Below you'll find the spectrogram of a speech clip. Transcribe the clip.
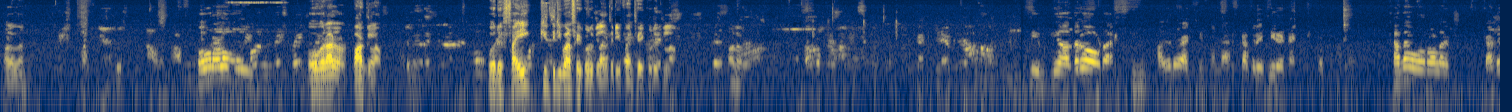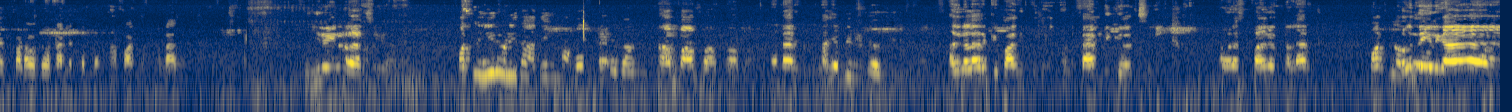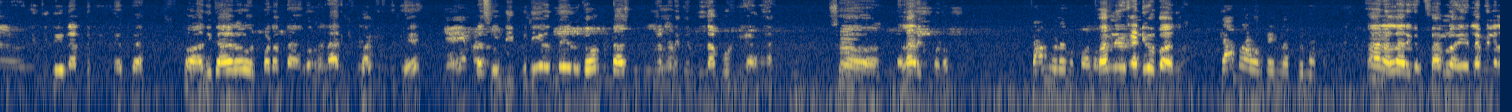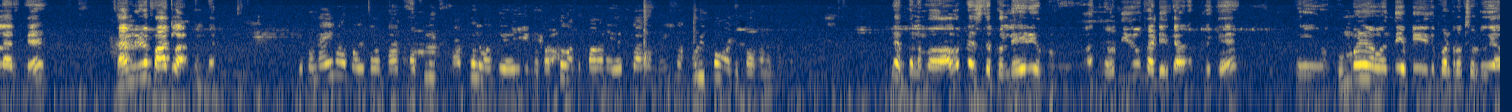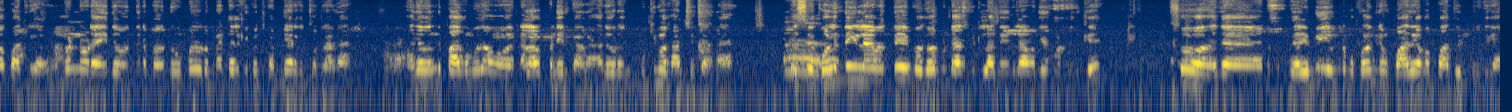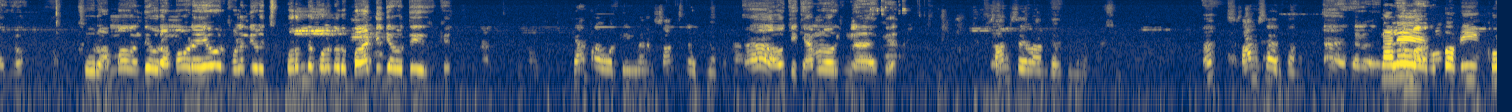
அவ்வளோதான் ஓவராலாக மூவி ஓவரால் பார்க்கலாம். ஒரு ஃபைவ்க்கு த்ரீ பாயிண்ட் ஃபைவ் கொடுக்கலாம் த்ரீ பாயிண்ட் ஃபைவ் கொடுக்கலாம். அவ்வளோதான் அதரோட ஆக்டிங் ஆக்டிங் நல்லா இருக்கு அதில் ஹீரோயின் ஆக்டிங் கதை ஓவராலாக கதை படம் வந்து ஒரு நல்ல திட்டம் நான் பார்க்க நல்லா இருக்கு. ஹீரோயின் நல்லா ஹீரோனி தான் அதிகமாக ஹோப் பண்ணிருக்காங்க ஆமா ஆமா ஆமா ஆமா. நல்லா இருக்கு. அது எப்படி இருக்கு? அது நல்லா இருக்கு. பாக்குறதுக்கு ஃபேமிலி கேர்ள்ஸ் அவளை பாக்குறது நல்லா இருக்கு. குழந்தைகளுக்காக இது இப்ப ஸோ அதுக்காக ஒரு படம் தான். நல்லா இருக்கு பாக்குறதுக்கு. ப்ளஸ் வந்து இப்போதையே வந்து கவர்மெண்ட் ஹாஸ்பிட்டல்ல நடக்கிறது தான் போட்டிருக்காங்க. ஸோ நல்லா இருக்கு படம். ஃபேமிலியோட ஃபேமிலியோட கண்டிப்பா பார்க்கலாம். கேமரா ஒரு டைம்ல எப்படி ஆ நல்லா இருக்கு. ஃபேமிலி எல்லாமே நல்லா இருக்கு. ஃபேமிலியோட பார்க்கலாம். நம்ம இப்போ மெயினா போயிட்டு பப்ளிக் மக்கள் வந்து இந்த படம் வந்து பார்க்கணும். எதுக்காக மெயினா குறிப்பா வந்து பார்க்கணும்? இல்லை இப்போ நம்ம அவேர்னஸ் இப்போ லேடி அதில் வந்து இதுவும் காட்டியிருக்காங்க நம்மளுக்கு. உமனை வந்து எப்படி இது பண்ணுறோம்னு சொல்றதுக்காக பார்த்துருக்காங்க உமனோட இது வந்து நம்ம வந்து உமனோட மென்டாலிட்டி கொஞ்சம் கம்மியாக இருக்குன்னு சொல்கிறாங்க அதை வந்து பார்க்கும்போது அவங்க நல்லா பண்ணியிருக்காங்க. அது ஒரு முக்கியமாக காமிச்சிருக்காங்க. ப்ளஸ் குழந்தைங்கள வந்து இப்போ கவர்மெண்ட் ஹாஸ்பிட்டல் அந்த இதெல்லாம் வந்து இது ஸோ அதை எப்படி வந்து நம்ம குழந்தை நம்ம பாதுகாப்பாக பார்த்துக்கிறதுக்காகவும் ஸோ ஒரு அம்மா வந்து ஒரு அம்மாவோடய ஒரு குழந்தையோட பிறந்த குழந்தையோட பாண்டிங்காக வந்து இருக்கு. கேமரா ஒர்க்கிங்ல சாங்ஸ் ஆ ஓகே கேமரா ஒர்க்கிங் நல்லா இருக்கு. சாங்ஸ் எல்லாம்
